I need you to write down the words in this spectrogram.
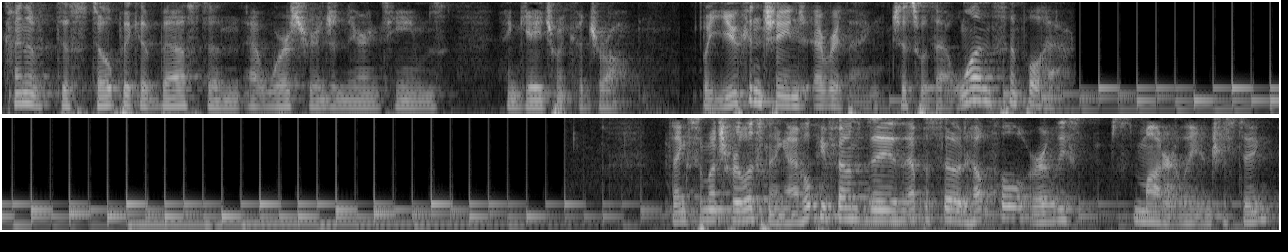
kind of dystopic at best, and at worst, your engineering teams engagement could drop. But you can change everything just with that one simple hack. Thanks so much for listening. I hope you found today's episode helpful or at least moderately interesting.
